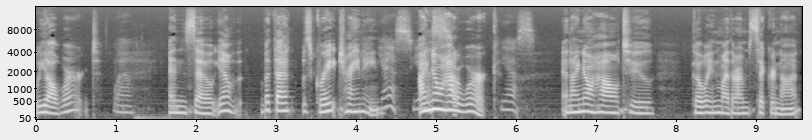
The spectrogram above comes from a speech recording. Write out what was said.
we all worked. Wow. And so, yeah, but that was great training. Yes, I know how to work Yes. and I know how to go in whether I'm sick or not.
